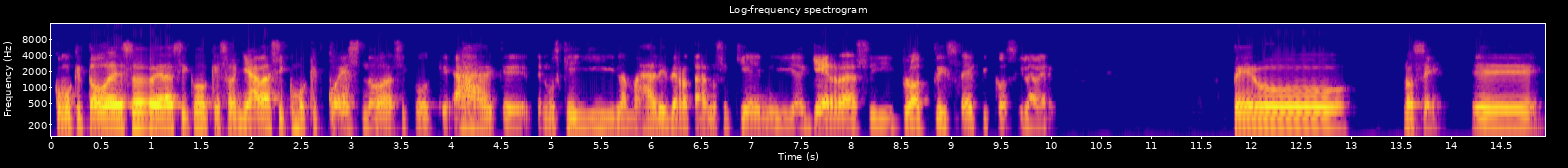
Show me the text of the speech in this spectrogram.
como que todo eso era así como que soñaba así como que quest, ¿no? Así como que, ah, que tenemos que ir la madre y derrotar a no sé quién y guerras y plot twists épicos y la verga. Pero, no sé, eh,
